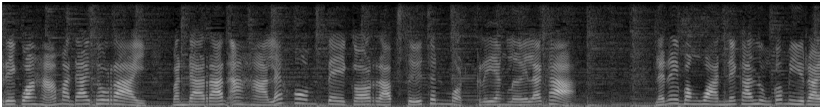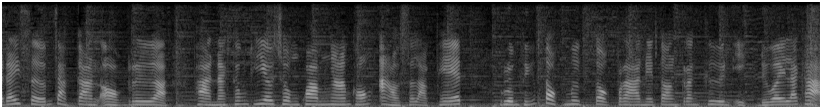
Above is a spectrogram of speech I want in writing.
เรียกว่าหามาได้เท่าไหร่ บรรดาร้านอาหารและโฮมสเตย์ก็รับซื้อจนหมดเกลี้ยงเลยละค่ะและในบางวันนะคะลุงก็มีรายได้เสริมจากการออกเรือพานักท่องเที่ยวชมความงามของอ่าวสลักเพชร รวมถึงตกหมึกตกปลาในตอนกลางคืนอีกด้วยละค่ะ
